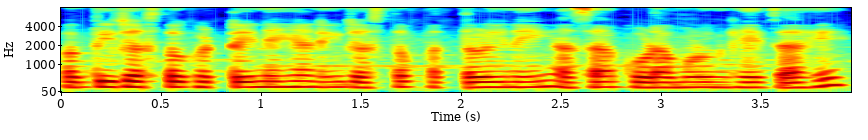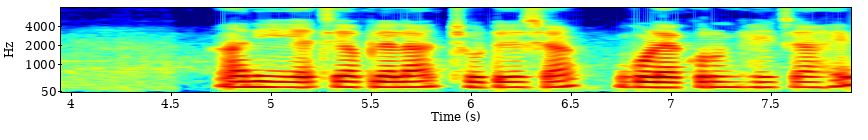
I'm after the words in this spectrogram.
अगदी जास्त घट्टही नाही आणि जास्त पातळही नाही असा गोळा मळून घ्यायचा आहे. आणि याचे आपल्याला छोटे अशा गोळ्या करून घ्यायच्या आहे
